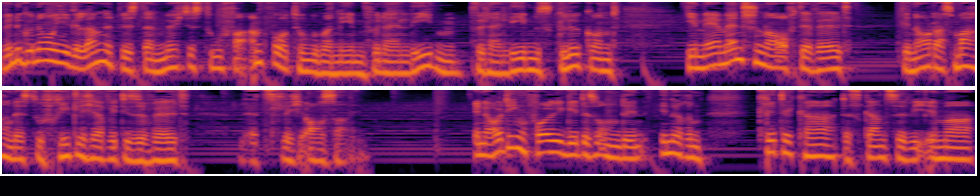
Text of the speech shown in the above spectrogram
wenn du genau hier gelandet bist, dann möchtest du Verantwortung übernehmen für dein Leben, für dein Lebensglück. Und je mehr Menschen auf der Welt genau das machen, desto friedlicher wird diese Welt letztlich auch sein. In der heutigen Folge geht es um den inneren Kritiker, das Ganze wie immer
